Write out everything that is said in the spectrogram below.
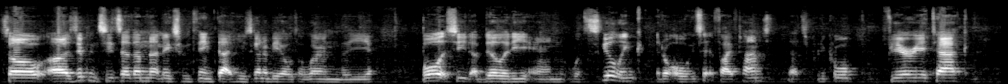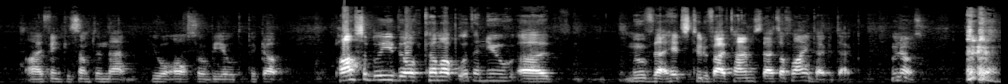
So uh, zipping seeds at them, that makes me think that he's going to be able to learn the bullet seed ability, and with skill link, it'll always hit five times. That's pretty cool. Fury attack, I think, is something that he will also be able to pick up. Possibly they'll come up with a new uh, move that hits two to five times. That's a flying type attack. Who knows?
